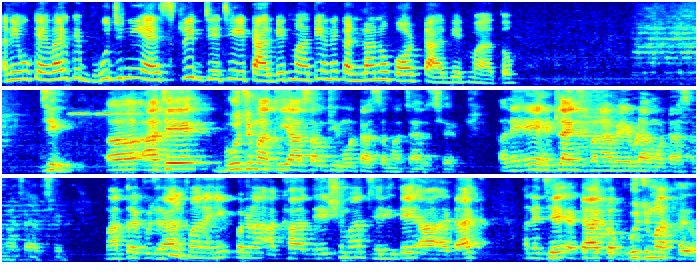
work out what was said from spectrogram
અને એવું કહેવાયું કે ભુજની એર સ્ટ્રીપ જે છે એ ટાર્ગેટમાં હતી અને કંડલાનો પોર્ટ ટાર્ગેટમાં હતો. જી. અ, આજે ભુજમાંથી આ સૌથી મોટા સમાચાર છે. અને એ હેડલાઇન્સ બનાવે એવડા મોટા સમાચાર છે. માત્ર ગુજરાતમાં નહીં પણ આખા દેશમાં જે રીતે આ અટેક અને જે અટેક ભુજમાં થયો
